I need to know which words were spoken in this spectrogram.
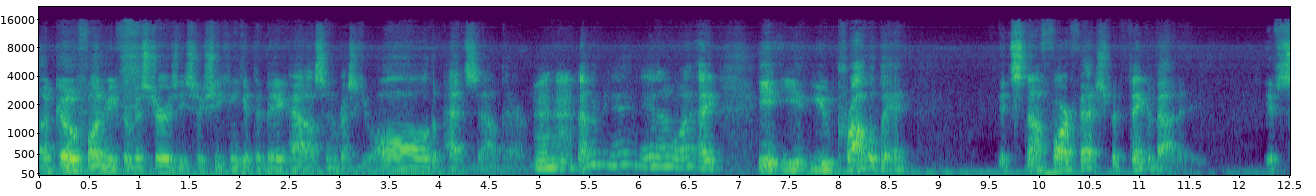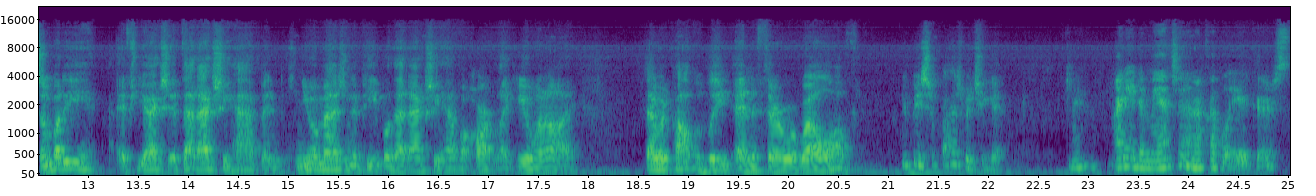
A GoFundMe for Miss Jersey so she can get the big house and rescue all the pets out there. Mm-hmm. That would be, you know what? Hey, you you, you probably. It's not far fetched, but think about it. If somebody, if you actually, if that actually happened, can you imagine the people that actually have a heart like you and I? That would probably, and if they were well off, you'd be surprised what you get. I need a mansion and a couple acres.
